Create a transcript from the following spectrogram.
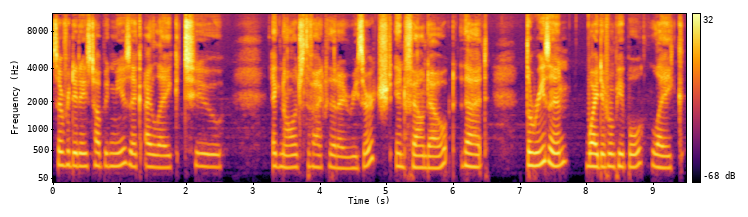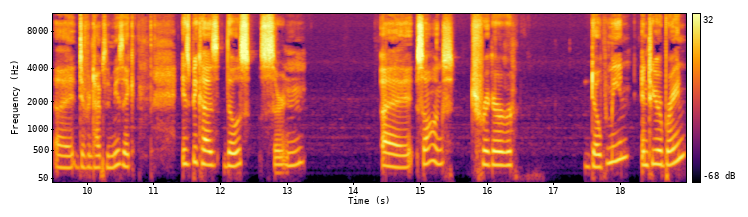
So, for today's topic, music, I like to acknowledge the fact that I researched and found out that the reason why different people like uh, different types of music is because those certain uh, songs trigger dopamine into your brain.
